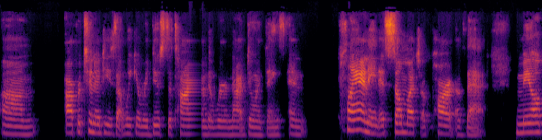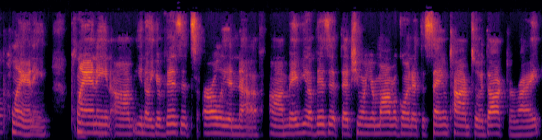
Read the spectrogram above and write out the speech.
um, opportunities that we can reduce the time that we're not doing things. And planning is so much a part of that meal planning planning mm-hmm. um, you know your visits early enough um, maybe a visit that you and your mom are going at the same time to a doctor right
